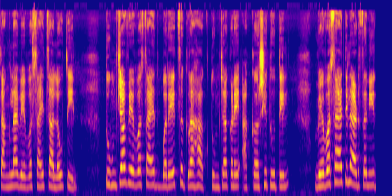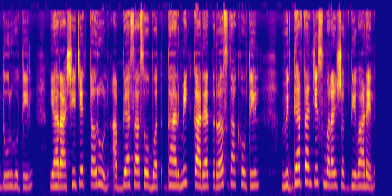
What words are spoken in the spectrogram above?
चांगला व्यवसाय चालवतील. तुमच्या व्यवसायात बरेच ग्राहक तुमच्याकडे आकर्षित होतील. व्यवसायातील अडचणी दूर होतील. या राशीचे तरुण अभ्यासासोबत धार्मिक कार्यात रस दाखवतील. विद्यार्थ्यांची स्मरणशक्ती वाढेल.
